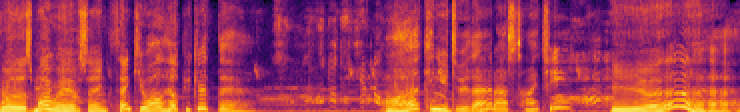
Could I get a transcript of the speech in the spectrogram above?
Well, it's my way of saying thank you, I'll help you get there. What? Can you do that? asked Taichi. Yeah.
